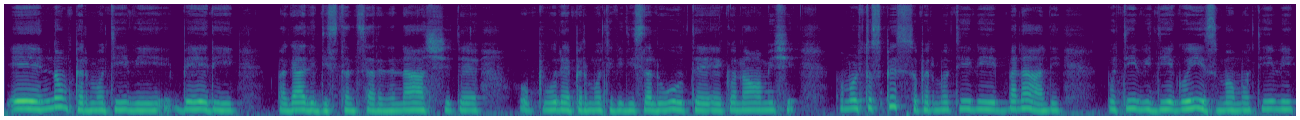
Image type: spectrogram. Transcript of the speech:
e non per motivi veri, magari di stanziare le nascite oppure per motivi di salute, economici, ma molto spesso per motivi banali, motivi di egoismo, motivi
